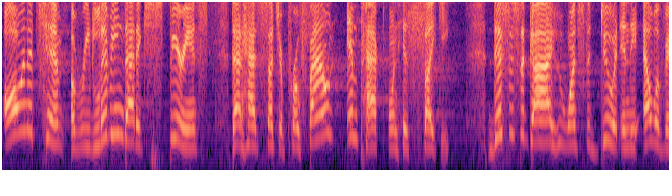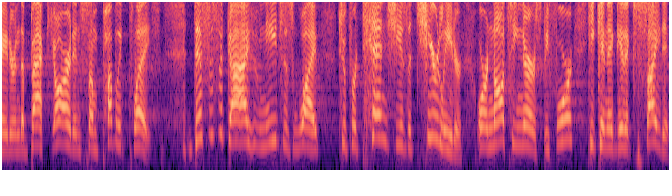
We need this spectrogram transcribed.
all in attempt of reliving that experience that has such a profound impact on his psyche. This is the guy who wants to do it in the elevator, in the backyard, in some public place. This is the guy who needs his wife to pretend she is a cheerleader or a naughty nurse before he can get excited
